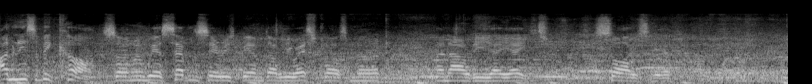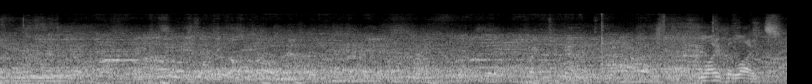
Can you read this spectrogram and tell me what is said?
I mean it's a big car so I mean we're 7 Series BMW S-Class Merc and Audi A8 size here the lights.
